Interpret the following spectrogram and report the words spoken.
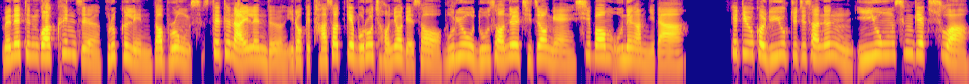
맨해튼과 퀸즈, 브루클린, 더 브롱스, 스테튼 아일랜드 이렇게 다섯 개 borough 전역에서 무료 노선을 지정해 시범 운행합니다. 캐시 호컬 뉴욕 주지사는 이용 승객 수와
